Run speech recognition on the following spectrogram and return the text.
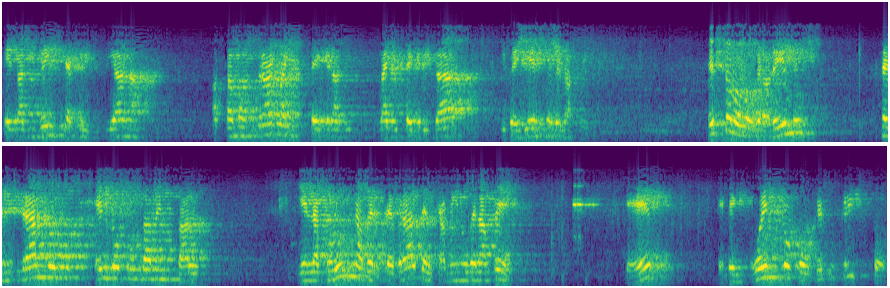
en la vivencia cristiana hasta mostrar la, la integridad y belleza de la fe. Esto lo lograremos centrándonos en lo fundamental y en la columna vertebral del camino de la fe, que es el encuentro con Jesucristo,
